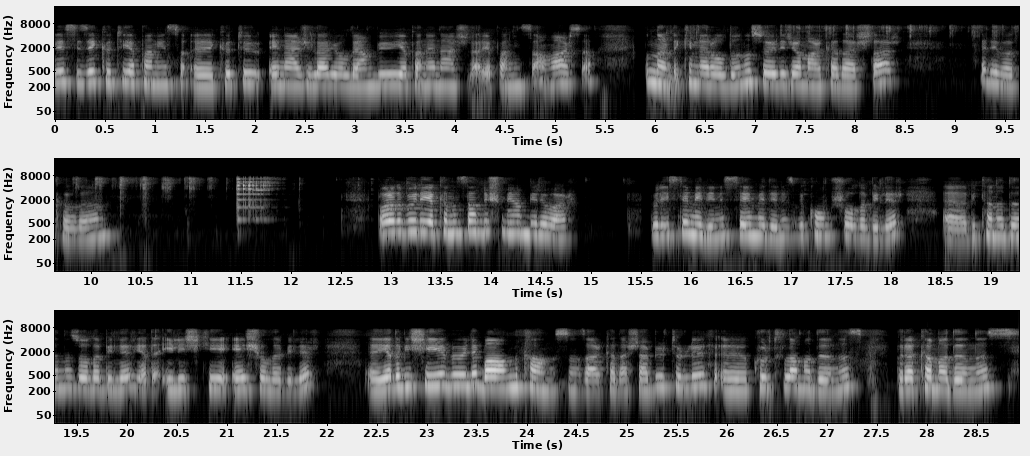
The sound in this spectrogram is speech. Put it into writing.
ve size kötü yapan insan, e, kötü enerjiler yollayan, büyü yapan enerjiler yapan insan varsa bunların da kimler olduğunu söyleyeceğim arkadaşlar. Hadi bakalım. Bu arada böyle yakınızdan düşmeyen biri var. Böyle istemediğiniz, sevmediğiniz bir komşu olabilir. Ee, bir tanıdığınız olabilir ya da ilişki, eş olabilir. Ee, ya da bir şeye böyle bağımlı kalmışsınız arkadaşlar. Bir türlü e, kurtulamadığınız, bırakamadığınız,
